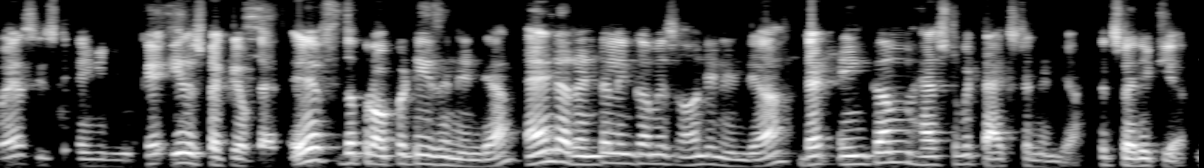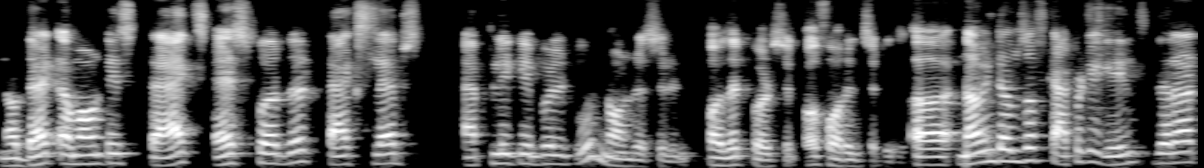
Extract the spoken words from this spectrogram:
US, he's staying in UK, irrespective of that. If the property is in India and a rental income is earned in India, that income has to be taxed in India. It's very clear. Now that amount is taxed as per the tax slabs applicable to a non-resident or that person or foreign citizen. Uh, now, in terms of capital gains, there are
